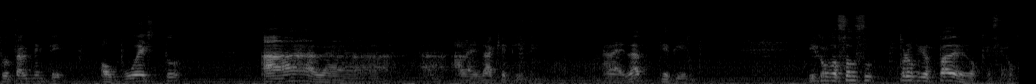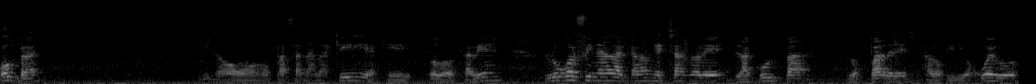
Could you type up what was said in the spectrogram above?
totalmente opuesto a la, a la edad que tienen, a la edad que tienen. Y como son sus propios padres los que se lo compran, y no pasa nada aquí, aquí todo está bien, luego al final acaban echándole la culpa los padres a los videojuegos,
